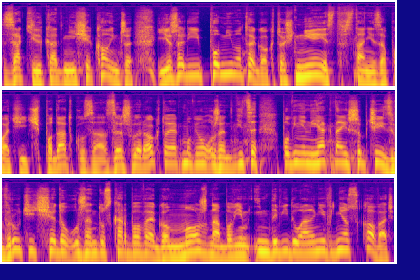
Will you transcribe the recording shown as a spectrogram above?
za kilka dni się kończy. Jeżeli pomimo tego ktoś nie jest w stanie zapłacić podatku za zeszły rok, to jak mówią urzędnicy, powinien jak najszybciej zwrócić się do Urzędu Skarbowego. Można bowiem indywidualnie wnioskować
